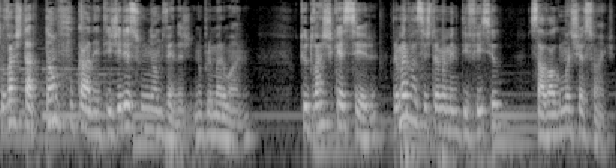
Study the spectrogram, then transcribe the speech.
Tu vais estar tão focado em atingir esse um milhão de vendas no primeiro ano que tu vais esquecer. Primeiro, vai ser extremamente difícil, salvo algumas exceções.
